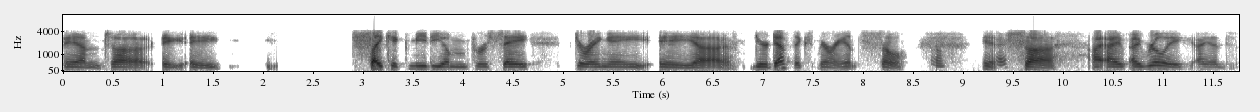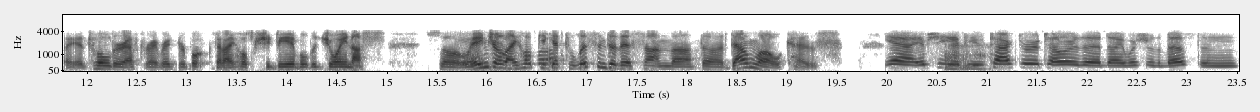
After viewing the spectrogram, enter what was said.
and uh a a psychic medium per se during a a uh near death experience. So Oh, it's uh I, I really I had I had told her after I read your book that I hope she'd be able to join us. So Yeah. Angel, I hope you get to listen to this on the the down low because Yeah, if she if you talk to her, tell her that I wish her the best, and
